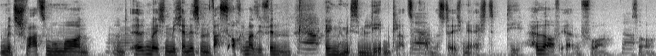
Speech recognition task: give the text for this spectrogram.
mit schwarzem Humor und und irgendwelchen Mechanismen, was auch immer sie finden, ja. irgendwie mit diesem Leben klarzukommen. Ja. Das stelle ich mir echt die Hölle auf Erden vor. Ja. So.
